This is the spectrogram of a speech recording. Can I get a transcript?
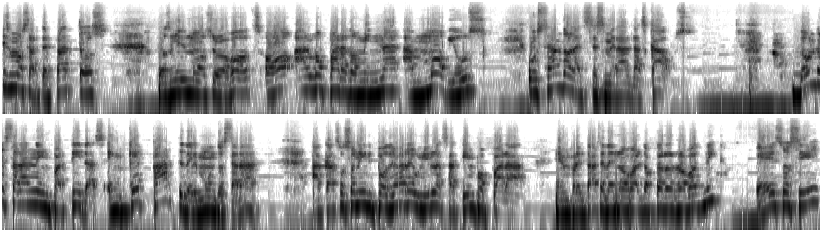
mismos artefactos, los mismos robots o algo para dominar a Mobius usando las esmeraldas caos. ¿Dónde estarán impartidas? ¿En qué parte del mundo estarán? ¿Acaso Sonic podrá reunirlas a tiempo para enfrentarse de nuevo al Dr. Robotnik? Eso sí,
